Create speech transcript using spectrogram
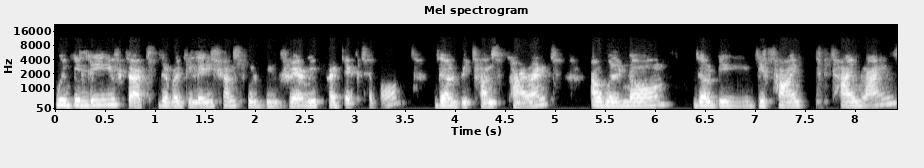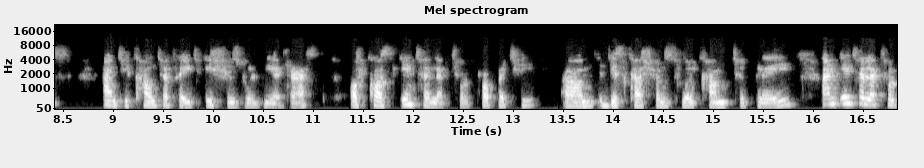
We believe that the regulations will be very predictable they'll be transparent i will know there'll be defined timelines anti-counterfeit issues will be addressed of course intellectual property um, discussions will come to play. And intellectual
